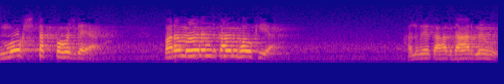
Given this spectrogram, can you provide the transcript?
मोक्ष तक पहुँच गया। परम आनंद का अनुभव किया। हलवे का हकदार मैं हूँ।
